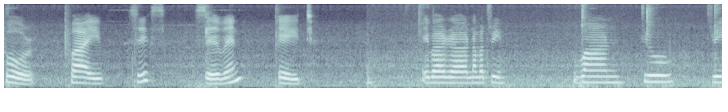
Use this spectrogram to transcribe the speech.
four five six seven eight এবার number three one two three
